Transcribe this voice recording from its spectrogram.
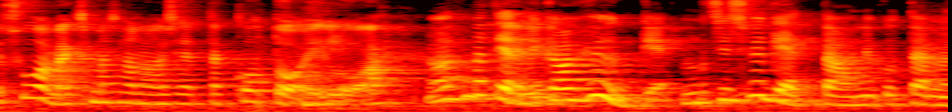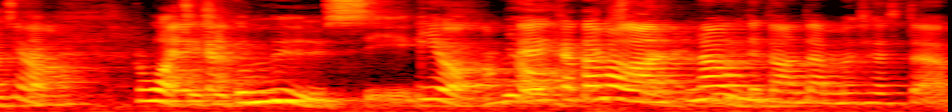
suomeksi mä sanoisin, että kotoilua. No, mä tiedän mikä on hygge, mutta siis hyggettä on niinku tämmöistä Joo. ruotsiksi Elikkä- niinku myyssiä. Joo, Joo, just tavallaan näin. nautitaan tämmöisestä,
